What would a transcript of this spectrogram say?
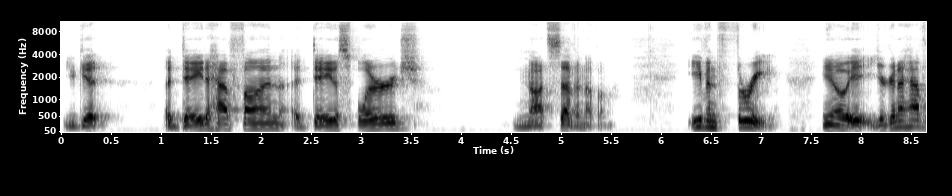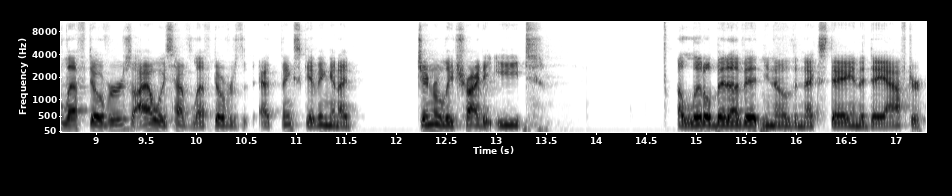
You get a day to have fun, a day to splurge, not seven of them, even three. You know, it, you're going to have leftovers. I always have leftovers at Thanksgiving, and I generally try to eat a little bit of it, you know, the next day and the day after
